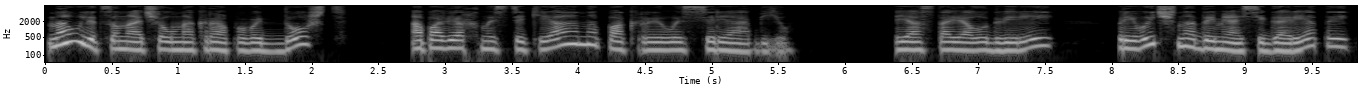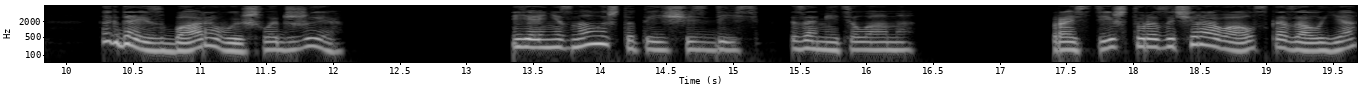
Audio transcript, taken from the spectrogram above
На улице начал накрапывать дождь, а поверхность океана покрылась рябью. Я стоял у дверей, привычно дымя сигаретой, когда из бара вышла Джия. «Я и не знала, что ты еще здесь», — заметила она. «Прости, что разочаровал», — сказал я,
